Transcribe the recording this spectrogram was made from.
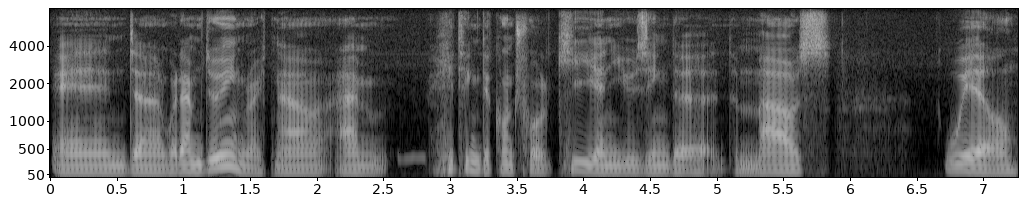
And uh, what I'm doing right now, I'm hitting the control key and using the, the mouse wheel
